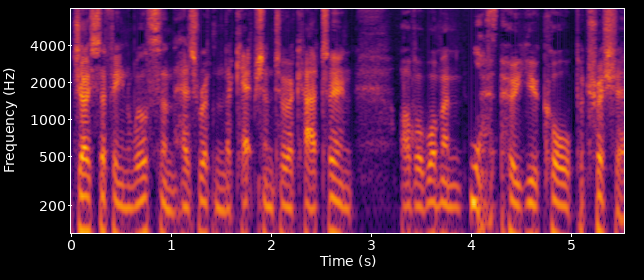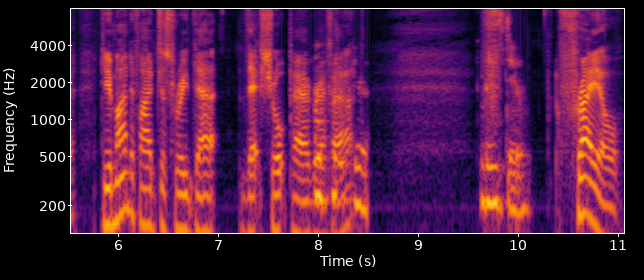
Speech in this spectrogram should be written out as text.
Josephine Wilson has written the caption to a cartoon of a woman yes. who you call Patricia. Do you mind if I just read that that short paragraph okay, out? Do. Please do. Frail.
